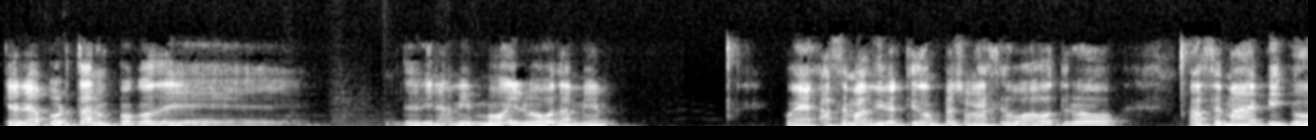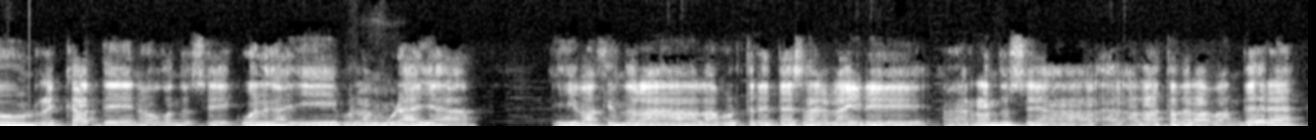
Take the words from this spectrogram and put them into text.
que le aportan un poco de, de, dinamismo y luego también pues hace más divertido a un personaje o a otro, hace más épico un rescate, ¿no? Cuando se cuelga allí por la Mm. muralla y va haciendo la, la voltereta esa en el aire, agarrándose a, a, a la asta de las banderas,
